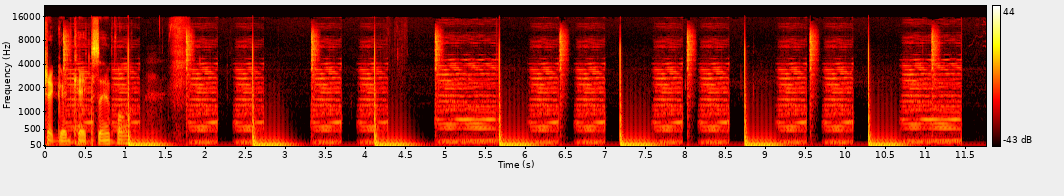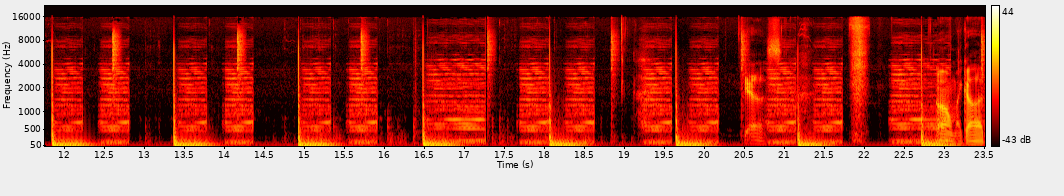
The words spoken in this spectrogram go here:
Such a good kick sample. Yes. Oh my god.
